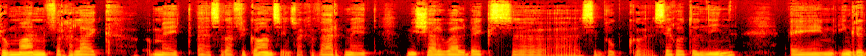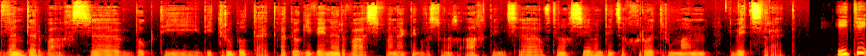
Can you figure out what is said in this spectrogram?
roman vergelyk met 'n uh, Suid-Afrikaans en so ek gewerk met Michel Houellebecq se uh, se boek uh, Serotonine en Ingrid Winterbach se boek die die troebeltyd wat ook die wenner was van ek dink was 2018 se of 2017 se groot roman wedstryd. Het jy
